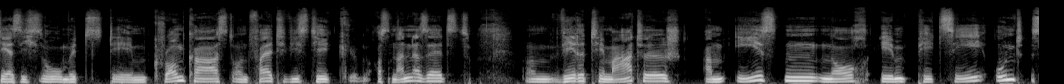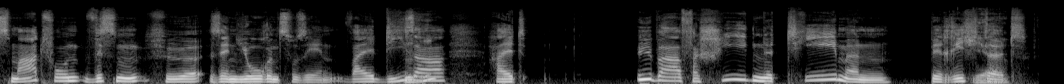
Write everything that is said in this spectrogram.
der sich so mit dem Chromecast und Fire TV Stick auseinandersetzt, ähm, wäre thematisch am ehesten noch im PC und Smartphone Wissen für Senioren zu sehen, weil dieser mhm. halt über verschiedene Themen berichtet ja.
